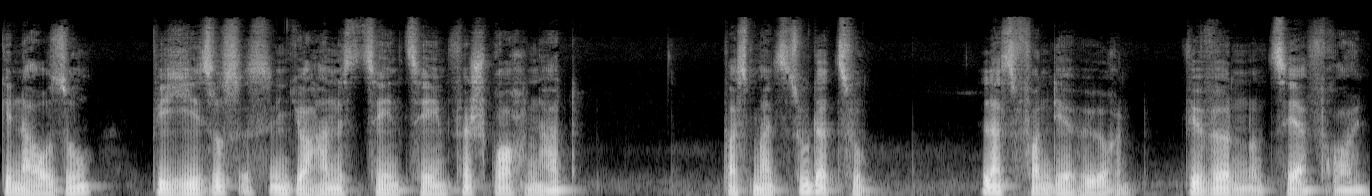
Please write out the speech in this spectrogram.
genauso wie Jesus es in Johannes 10.10 10 versprochen hat. Was meinst du dazu? Lass von dir hören, wir würden uns sehr freuen.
